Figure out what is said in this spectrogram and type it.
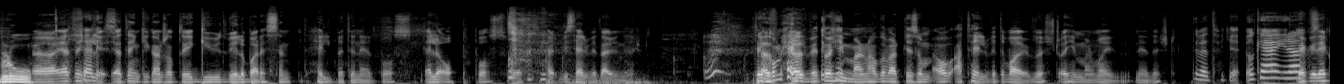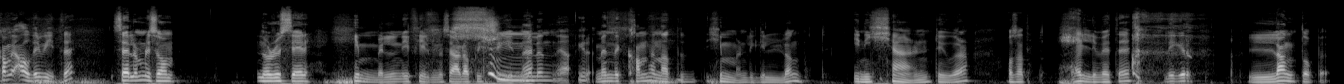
Blod. Uh, jeg, tenker, jeg tenker kanskje at Gud ville bare sendt helvete ned på oss. Eller opp på oss, for at, hel- hvis helvete er under. Tenk om helvete og himmelen hadde vært liksom At helvete var øverst og himmelen var un- nederst. Det vet vi ikke. OK, Det, det kan vi aldri vite. Selv om liksom Når du ser himmelen i filmen, så er det oppe i skyene. Ja. Men det kan hende at himmelen ligger langt inni kjernen til jorda, og så at helvete ligger langt oppe.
